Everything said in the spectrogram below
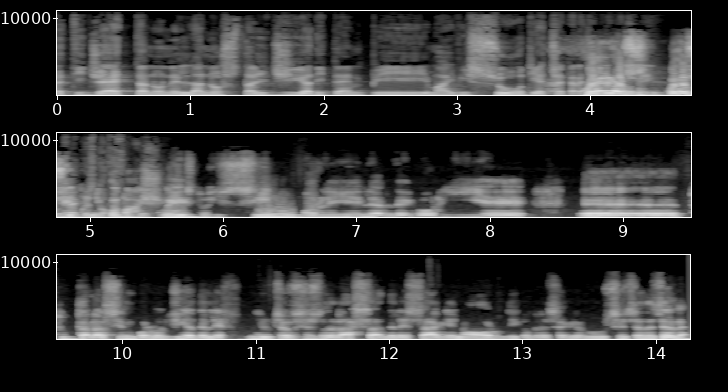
eh, eh, ti gettano nella nostalgia di tempi mai vissuti, eccetera. Quello eccetera. sì, quello sì, questo, questo, i simboli, le allegorie, eh, tutta la simbologia delle, in un certo senso della, delle saghe nordiche, delle saghe russe, eccetera, eccetera,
